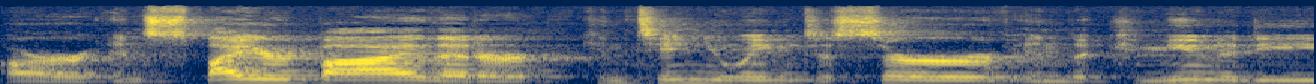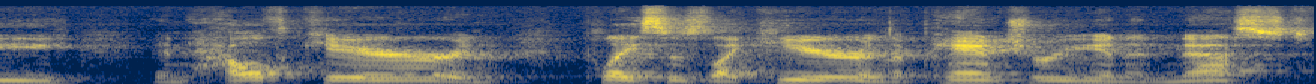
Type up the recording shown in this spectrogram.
are inspired by, that are continuing to serve in the community, in healthcare, and places like here, in the pantry, and in Nest.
